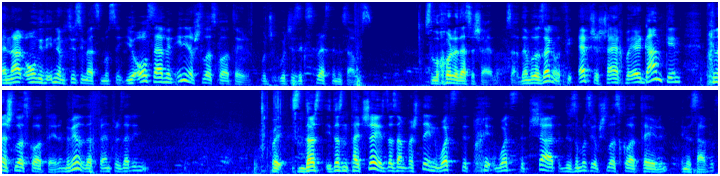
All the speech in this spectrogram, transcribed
and not only the Indian of Tzusim Atzmusi, you also have an Indian of Shlos Kalater, which which is expressed in this house. So l'chora that's a shayla. So then we'll say, if efshe shayach be'er gamkin, b'china shlos kolater, and b'mila that enters that in. But it, does, it doesn't touch it doesn't understand what's the what's the pshat there's a musik of shlas kolaterim in the Savas,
